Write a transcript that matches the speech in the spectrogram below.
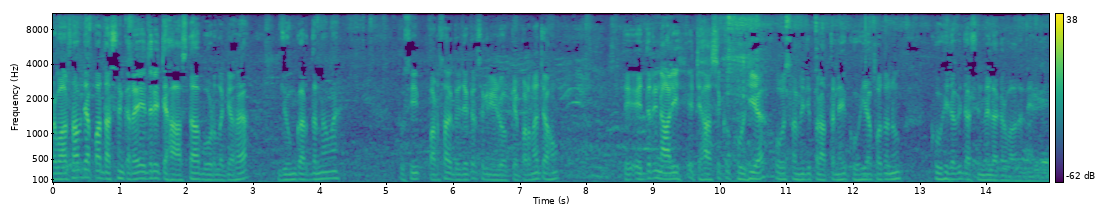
ਦਰਬਾਰ ਸਾਹਿਬ ਦੇ ਆਪਾਂ ਦਰਸ਼ਨ ਕਰ ਰਹੇ ਇਧਰ ਇਤਿਹਾਸ ਦਾ ਬੋਰਡ ਲੱਗਿਆ ਹੋਇਆ। ਜ਼ੂਮ ਕਰ ਦਿੰਦਾ ਮੈਂ। ਤੁਸੀਂ ਪੜ ਸਕਦੇ ਹੋ ਜੇਕਰ ਸਕਰੀਨ ਰੋਕ ਕੇ ਪੜਨਾ ਚਾਹੋ। ਤੇ ਇਧਰ ਹੀ ਨਾਲ ਹੀ ਇਤਿਹਾਸਿਕ ਖੂਹੀ ਆ। ਉਸ ਸਮੇਂ ਦੀ ਪੁਰਾਤਨ ਇਹ ਖੂਹੀ ਆਪਾਂ ਤੁਹਾਨੂੰ ਖੂਹੀ ਦਾ ਵੀ ਦਰਸ਼ਨ ਮੇਲਾ ਕਰਵਾ ਦਿੰਦੇ ਹਾਂ।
